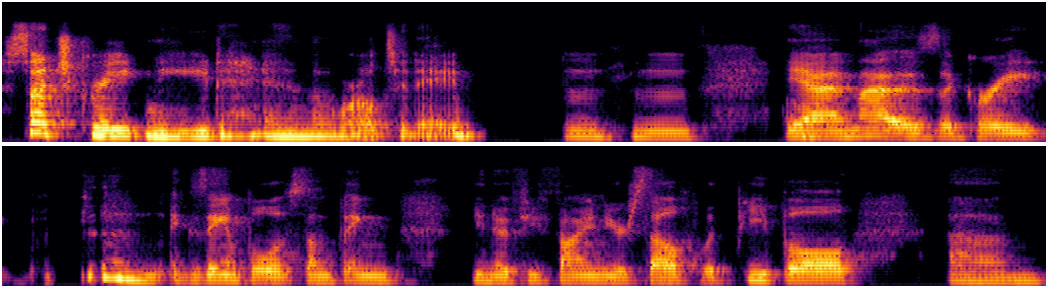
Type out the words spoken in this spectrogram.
such great need in the world today. Mm-hmm. Yeah, and that is a great example of something, you know, if you find yourself with people um,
